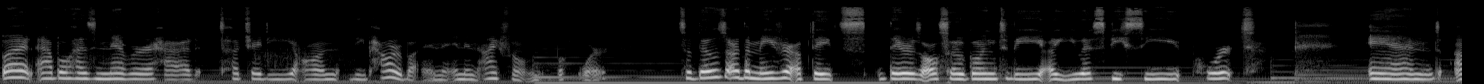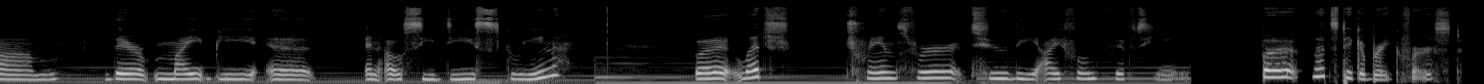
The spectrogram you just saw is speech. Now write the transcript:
but Apple has never had Touch ID on the power button in an iPhone before. So, those are the major updates. There's also going to be a USB C port, and um, there might be a, an LCD screen. But let's transfer to the iPhone 15. But let's take a break first.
